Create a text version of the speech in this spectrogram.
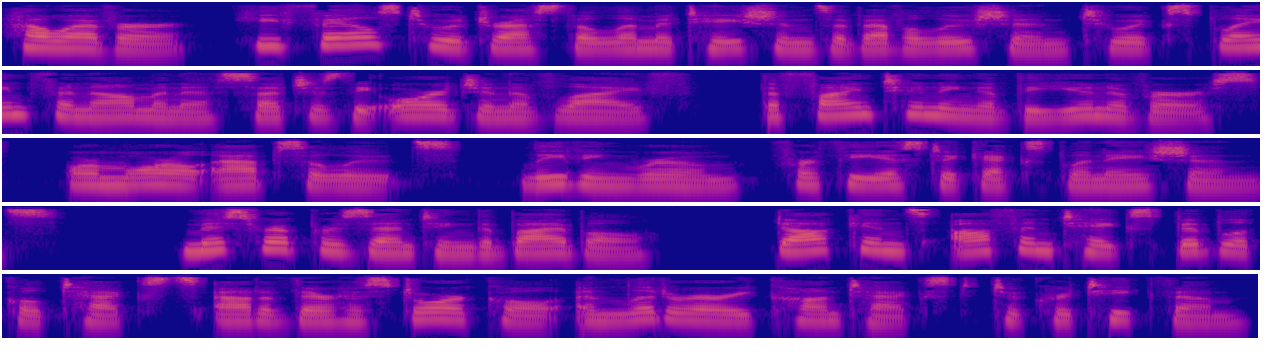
However, he fails to address the limitations of evolution to explain phenomena such as the origin of life, the fine-tuning of the universe, or moral absolutes, leaving room for theistic explanations. Misrepresenting the Bible. Dawkins often takes biblical texts out of their historical and literary context to critique them.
